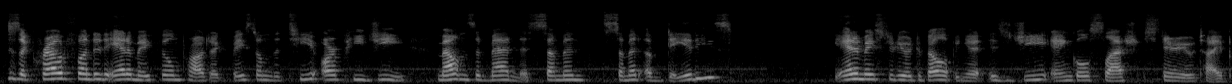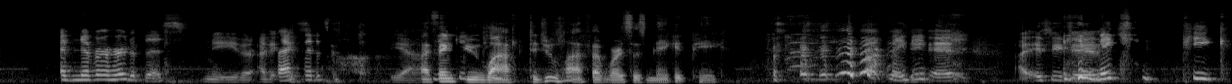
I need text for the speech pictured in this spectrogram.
This is a crowd-funded anime film project based on the TRPG Mountains of Madness Summit, Summit of Deities. The anime studio developing it is G Angle slash Stereotype. I've never heard of this. Me either. I The think fact it's, that it's yeah. I think Naked you Peak. laughed. Did you laugh at where it says Naked Peak? Maybe. she did. I, she did. Naked Peak.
